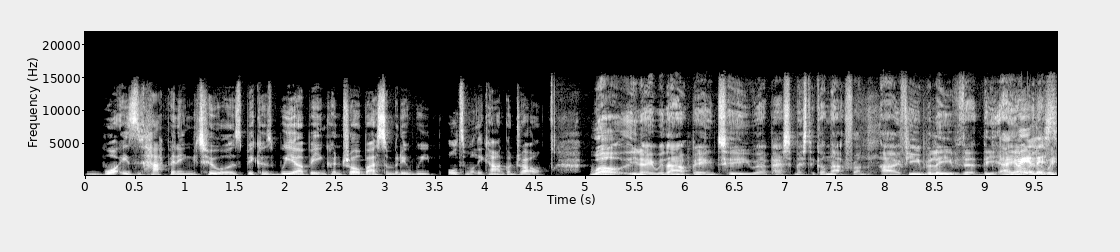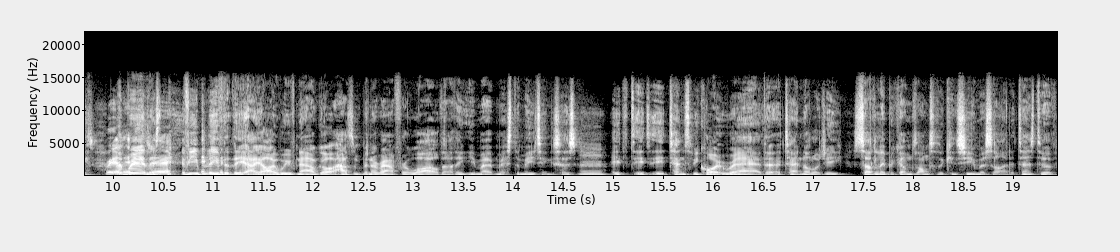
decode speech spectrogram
what is happening to us because we are being controlled by somebody we ultimately can't control. Well, you know, without being too uh, pessimistic on that front, uh, if you believe that the AI realist, that we, realist, realist, if you believe that the AI we've now got hasn't been around for a while, then I think you may have missed the meeting. Because mm. it, it, it, tends to be quite rare that a technology suddenly becomes onto the consumer side. It tends to have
